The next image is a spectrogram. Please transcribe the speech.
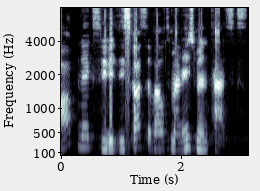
Up next, we will discuss about management tasks.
